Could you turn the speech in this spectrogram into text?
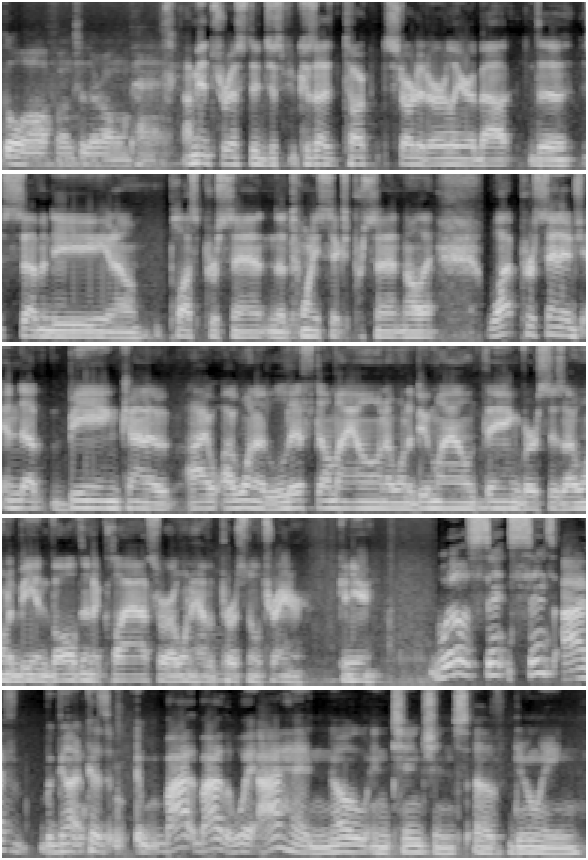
go off onto their own path. I'm interested just because I talked started earlier about the 70, you know, plus percent and the 26 percent and all that. What percentage end up being kind of I, I want to lift on my own, I want to do my own thing versus I want to be involved in a class or I want to have a personal trainer. Can you? Well, since since I've begun, because by by the way, I had no intentions of doing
